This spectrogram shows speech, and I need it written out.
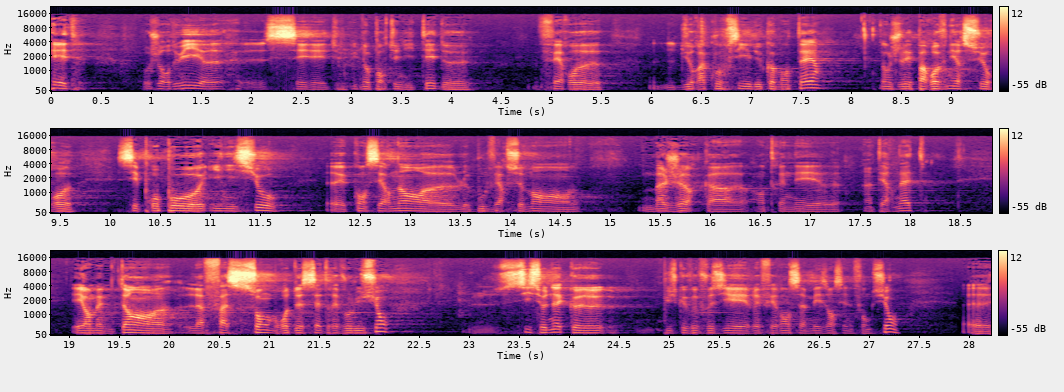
mais aujourd'hui, c'est une opportunité de faire du raccourci et du commentaire. Donc je ne vais pas revenir sur ces propos initiaux concernant le bouleversement majeur qu'a entraîné Internet. Et en même temps la face sombre de cette révolution, si ce n'est que, puisque vous faisiez référence à mes anciennes fonctions, euh,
